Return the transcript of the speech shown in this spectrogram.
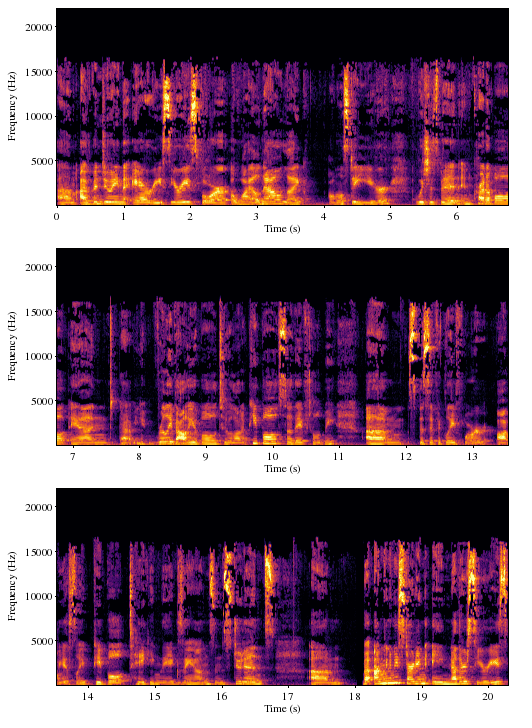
um, I've been doing the ARE series for a while now, like almost a year, which has been incredible and uh, really valuable to a lot of people. So they've told me, um, specifically for obviously people taking the exams and students. Um, but I'm going to be starting another series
